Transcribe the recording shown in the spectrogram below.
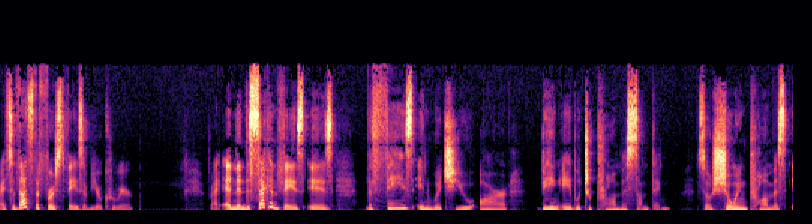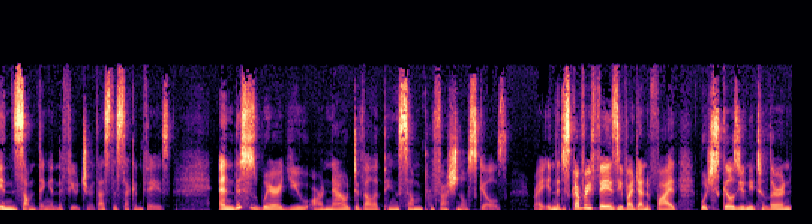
Right. So that's the first phase of your career right? And then the second phase is the phase in which you are being able to promise something. So showing promise in something in the future. That's the second phase. And this is where you are now developing some professional skills, right? In the discovery phase, you've identified which skills you need to learn,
